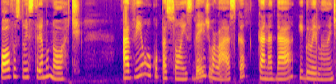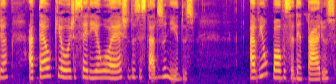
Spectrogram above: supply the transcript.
Povos do extremo norte. Haviam ocupações desde o Alasca, Canadá e Groenlândia até o que hoje seria o oeste dos Estados Unidos. Haviam povos sedentários,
